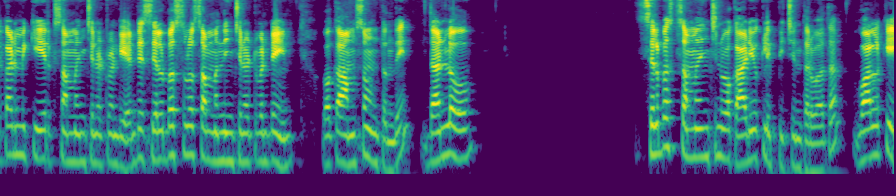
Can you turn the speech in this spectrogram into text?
అకాడమిక్ ఇయర్కి సంబంధించినటువంటి అంటే సిలబస్లో సంబంధించినటువంటి ఒక అంశం ఉంటుంది. దానిలో సిలబస్కి సంబంధించిన ఒక ఆడియో క్లిప్ ఇచ్చిన తర్వాత వాళ్ళకి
